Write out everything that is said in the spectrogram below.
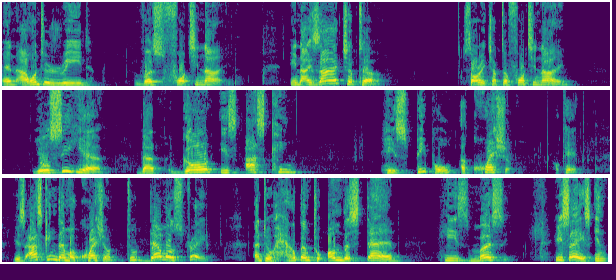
and I want to read verse 49. In Isaiah chapter, sorry, chapter 49, you'll see here that God is asking his people a question. Okay? He's asking them a question to demonstrate and to help them to understand his mercy. He says in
